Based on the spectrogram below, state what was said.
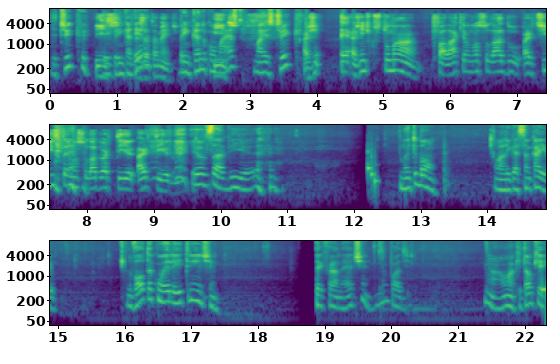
De trick? Isso, de brincadeira? exatamente. Brincando com o maestro? Mas trick? A gente, é, a gente costuma falar que é o nosso lado artista e o nosso lado arteiro, arteiro né? Eu sabia. Muito bom. Uma ligação caiu. Volta com ele aí, Trinity. Você que foi a net? Não pode. Não, aqui tá ok.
